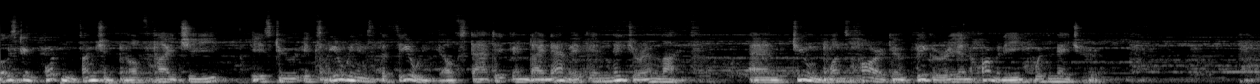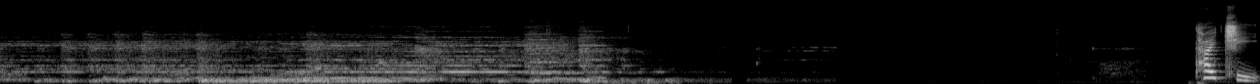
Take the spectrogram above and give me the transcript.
Most important function of Tai Chi is to experience the theory of static and dynamic in nature and life, and tune one's heart and figure in harmony with nature. Tai Chi.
